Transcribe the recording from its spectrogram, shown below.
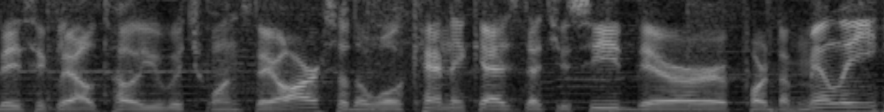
basically I'll tell you which ones they are. So the volcanic edge that you see, they're for the melee,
